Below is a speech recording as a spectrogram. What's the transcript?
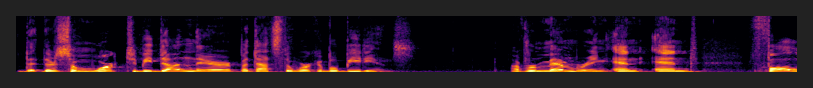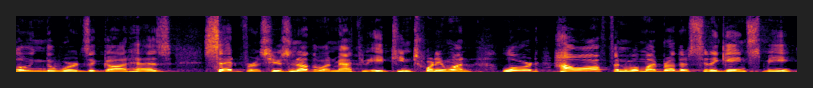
There's some work to be done there, but that's the work of obedience, of remembering and, and following the words that God has said for us. Here's another one Matthew 18 21. Lord, how often will my brother sin against me?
